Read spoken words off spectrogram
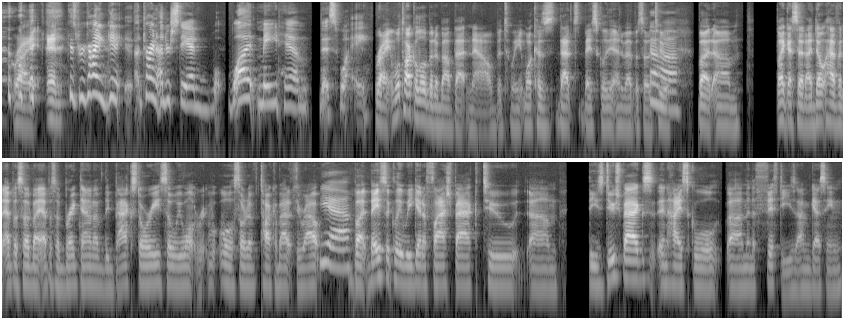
Right. And Because we're kind of getting trying to understand wh- what made him this way. Right, and we'll talk a little bit about that now between well, because that's basically the end of episode Uh-huh. two. But um, like I said, I don't have an episode by episode breakdown of the backstory, so we won't. Re- we'll sort of talk about it throughout. Yeah. But basically, we get a flashback to um these douchebags in high school um in the fifties. I'm guessing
